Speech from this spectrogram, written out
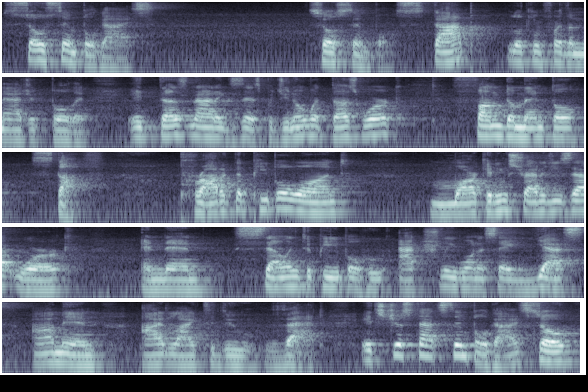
So simple, guys. So simple. Stop looking for the magic bullet. It does not exist. But you know what does work? Fundamental stuff. Product that people want, marketing strategies that work, and then selling to people who actually want to say, Yes, I'm in. I'd like to do that. It's just that simple, guys. So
